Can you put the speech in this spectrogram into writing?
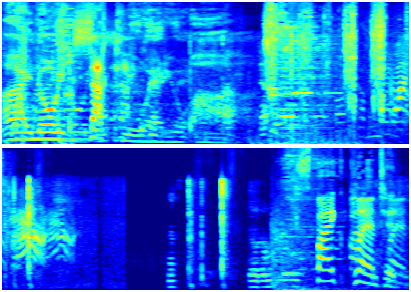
I know exactly where you are. Spike planted.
